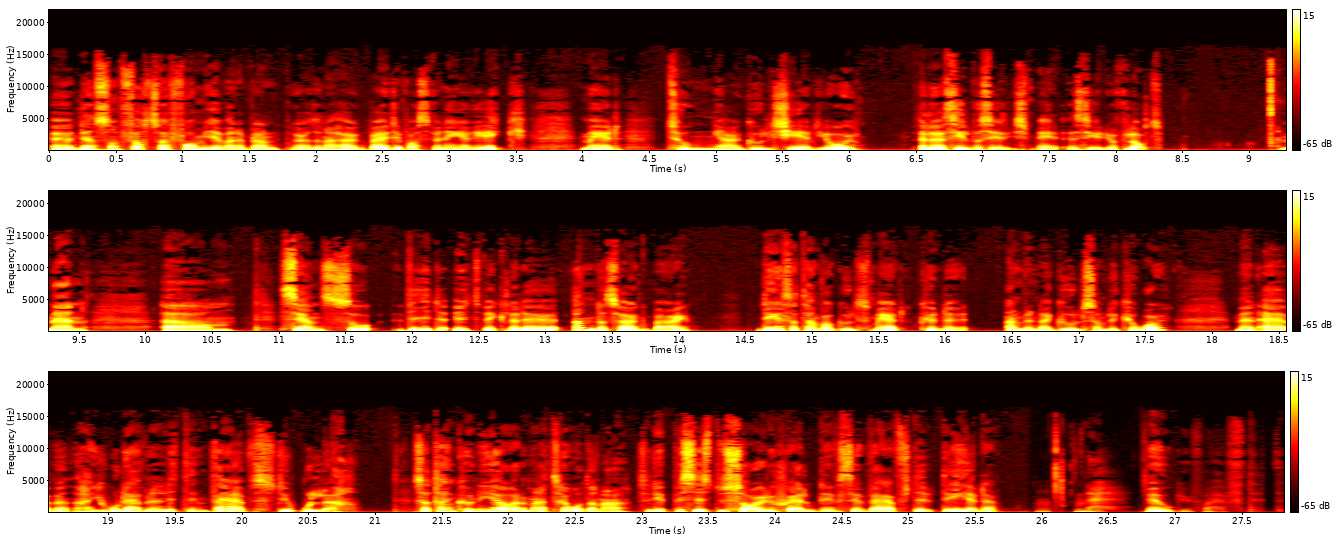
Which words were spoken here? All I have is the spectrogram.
eh, den som först var formgivande bland bröderna Högberg det var Sven-Erik med tunga guldkedjor. Eller silverkedjor, förlåt. Men ehm, sen så vid, utvecklade Anders Högberg dels att han var guldsmed, kunde använda guld som dekor. Men även, han gjorde även en liten vävstol. Så att han kunde göra de här trådarna. Så det är precis, du sa ju det själv, det ser vävt ut, det är det. Nej, Jo. gud vad häftigt.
